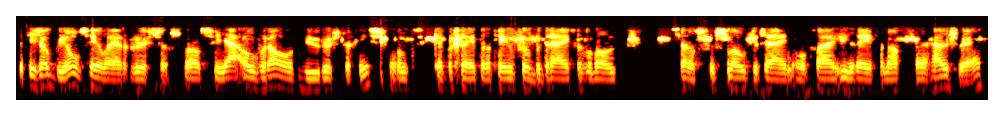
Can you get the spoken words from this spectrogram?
Het is ook bij ons heel erg rustig. Zoals ja, overal nu rustig is. Want ik heb begrepen dat heel veel bedrijven gewoon zelfs gesloten zijn of waar iedereen vanaf uh, huis werkt.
